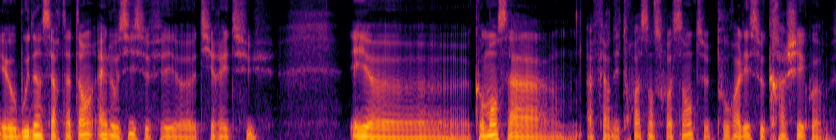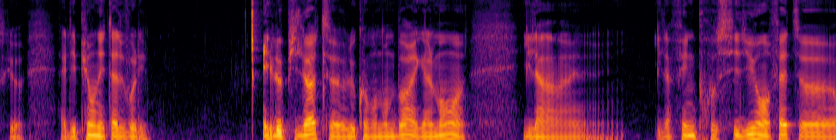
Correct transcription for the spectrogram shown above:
Et au bout d'un certain temps, elle aussi se fait tirer dessus et commence à, faire des 360 pour aller se cracher, quoi, parce qu'elle n'est plus en état de voler. Et le pilote, le commandant de bord également, il a, il a fait une procédure, en fait, euh,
